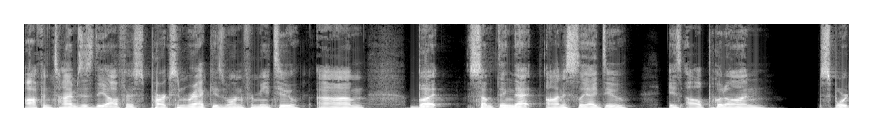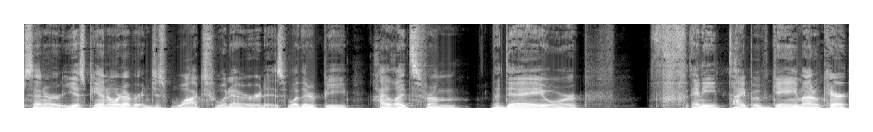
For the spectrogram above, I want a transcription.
oftentimes is The Office. Parks and Rec is one for me too. Um, but something that honestly I do is I'll put on Sports Center or ESPN or whatever and just watch whatever it is, whether it be highlights from the day or any type of game. I don't care.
